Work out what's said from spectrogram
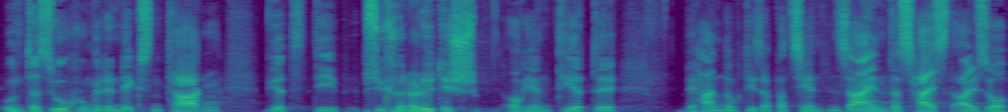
Untersuchung in den nächsten Tagen wird die psychoanalytisch orientierte Behandlung dieser Patienten sein. Das heißt also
